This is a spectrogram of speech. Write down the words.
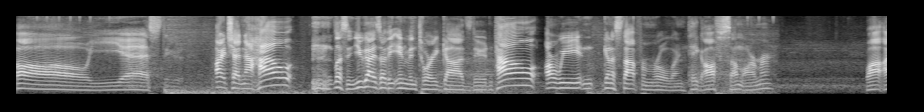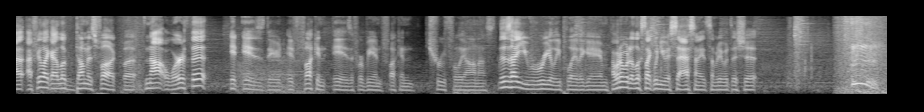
Oh, yes, dude. All right, Chad. Now, how... Listen, you guys are the inventory gods, dude. How are we gonna stop from rolling? Take off some armor? Wow, I, I feel like I look dumb as fuck, but it's not worth it. It is, dude. It fucking is, if we're being fucking truthfully honest. This is how you really play the game. I wonder what it looks like when you assassinate somebody with this shit.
